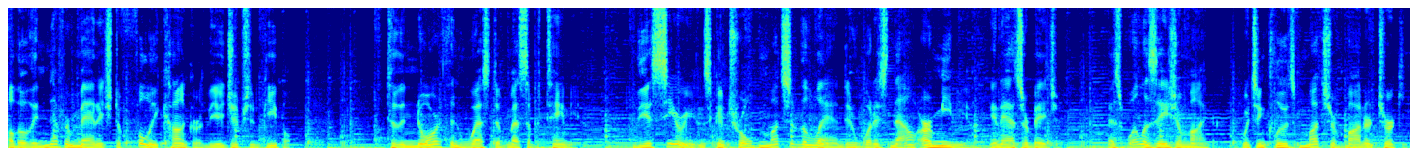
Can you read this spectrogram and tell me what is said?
although they never managed to fully conquer the Egyptian people. To the north and west of Mesopotamia, the Assyrians controlled much of the land in what is now Armenia and Azerbaijan, as well as Asia Minor, which includes much of modern Turkey.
